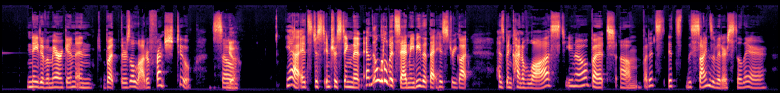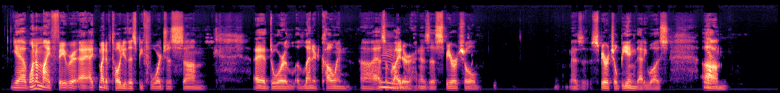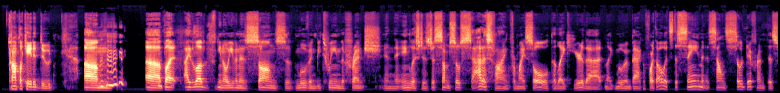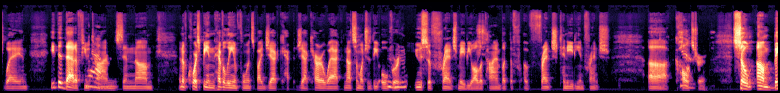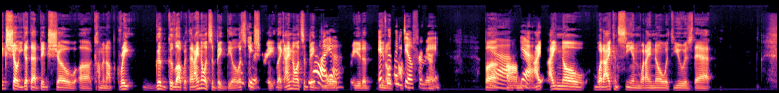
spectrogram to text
Native American, and but there's a lot of French too. So Yeah. yeah, it's just interesting that, and a little bit sad maybe that that history got has been kind of lost, you know. But um, but it's it's the signs of it are still there. Yeah, one of my favorite. I, I might have told you this before. Just um, I adore Leonard Cohen uh, as a Mm. writer and as a spiritual, as a spiritual being that he was. Yeah. Um, complicated dude. Um, Uh, but I love, you know, even his songs of moving between the French and the English is just something so satisfying for my soul to like hear that, like moving back and forth. Oh, it's the same and it sounds so different this way. And he did that a few Yeah. times. And, um, and of course, being heavily influenced by Jack Jack Kerouac, not so much as the overt Mhm. use of French, maybe all the time, but the of French, Canadian French uh, culture. So, um, big show. You got that big show uh, coming up. Great, good, good luck with that. I know it's a big deal. Let's Thank be you. straight. Like I know it's a big Yeah, deal yeah. for you to. You It's know, a big deal for there. me. But Yeah, um, yeah. I I know what I can see and what I know with you is that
